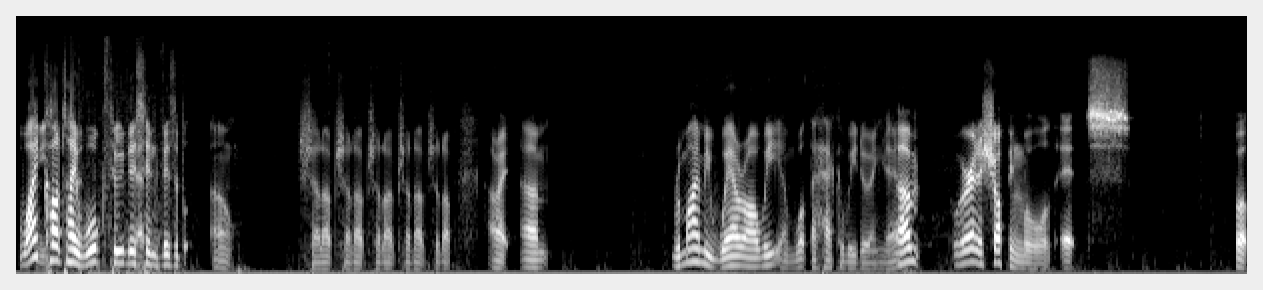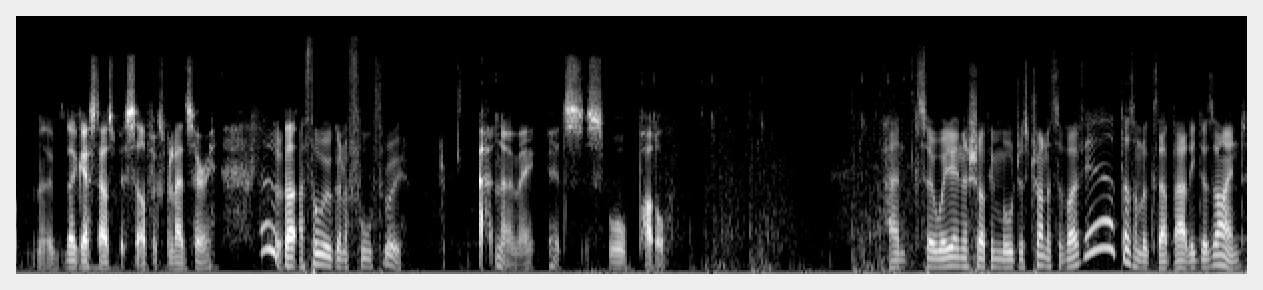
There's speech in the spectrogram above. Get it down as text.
why can't I walk through this invisible? Oh, shut up! Shut up! Shut up! Shut up! Shut up! All right. Um, remind me where are we and what the heck are we doing here? Um, we're in a shopping mall. It's well, I guess that's a bit self-explanatory. oh, but- I thought we were going to fall through. Uh, no, mate, it's a small puddle. And so we're in a shopping mall just trying to survive. Yeah, it doesn't look that badly designed.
